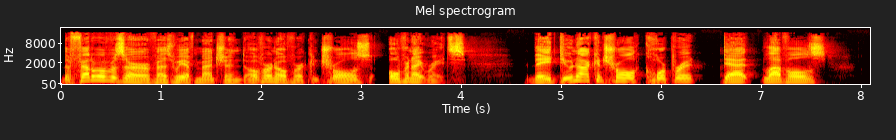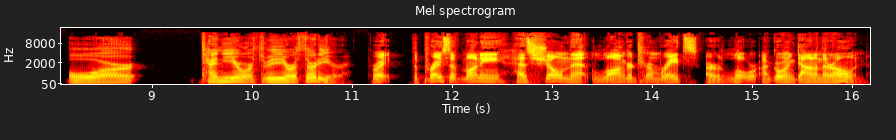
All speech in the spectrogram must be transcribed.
the Federal Reserve, as we have mentioned over and over, controls overnight rates. They do not control corporate debt levels or 10 year or 3 year or 30 year. Right. The price of money has shown that longer term rates are lower are going down on their own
